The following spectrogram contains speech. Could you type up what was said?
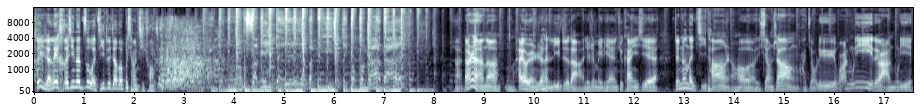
所以人类核心的自我机制叫做不想起床。当然呢，嗯，还有人是很励志的，就是每天去看一些真正的鸡汤，然后向上啊，焦虑，我要努力，对吧？努力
